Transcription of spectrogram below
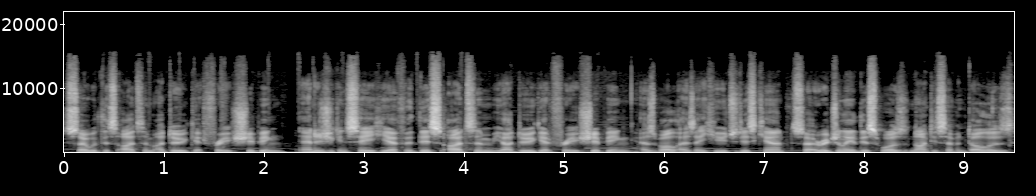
So with this item, I do get free shipping. And as you can see here for this item, yeah, I do get free shipping as well as a huge discount. So originally this was $97.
